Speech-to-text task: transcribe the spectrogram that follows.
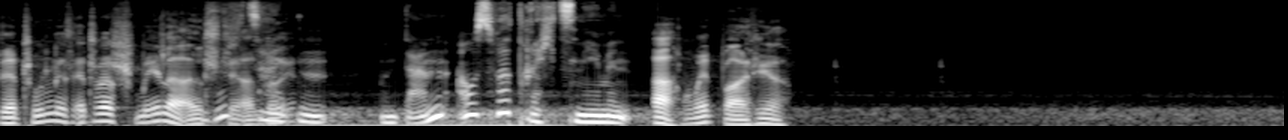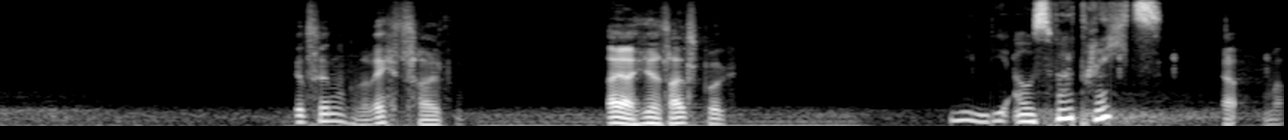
Der Tunnel ist etwas schmäler als der andere. Und dann Ausfahrt rechts nehmen. Ah, Moment mal, hier. Jetzt hin, rechts halten. Ah hier Salzburg. Nimm die Ausfahrt rechts. Ja, mach.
